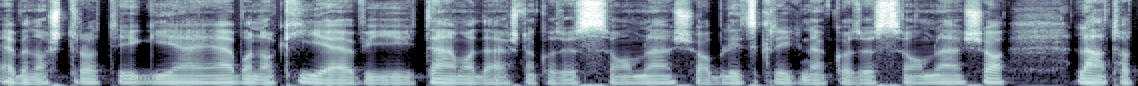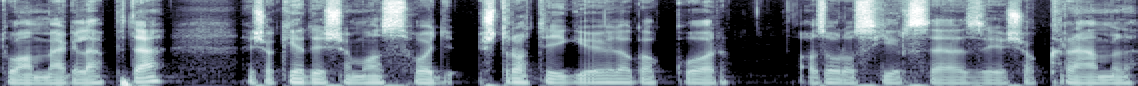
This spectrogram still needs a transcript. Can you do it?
ebben a stratégiájában a kievi támadásnak az összeomlása, a Blitzkriegnek az összeomlása láthatóan meglepte, és a kérdésem az, hogy stratégiailag akkor az orosz hírszerzés, a Kreml,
